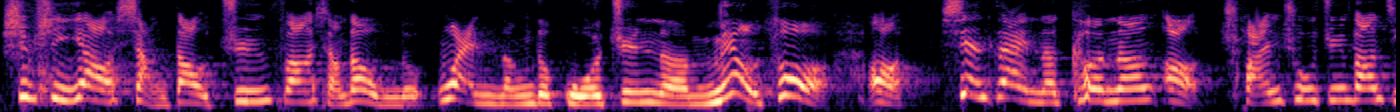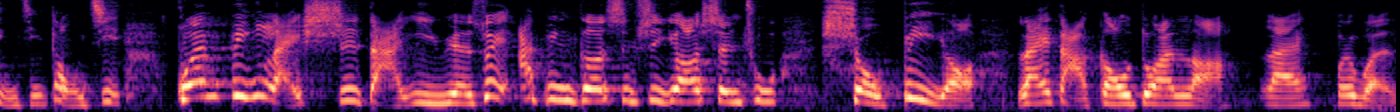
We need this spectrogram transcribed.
是不是要想到军方，想到我们的万能的国军呢？没有错哦。现在呢，可能哦传出军方紧急统计，官兵来施打意愿，所以阿兵哥是不是又要伸出手臂哦来打高端了？来，辉文，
